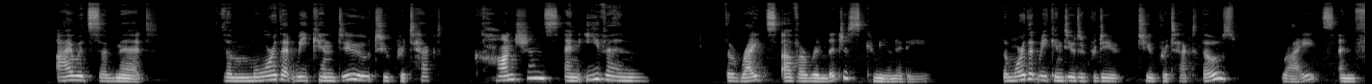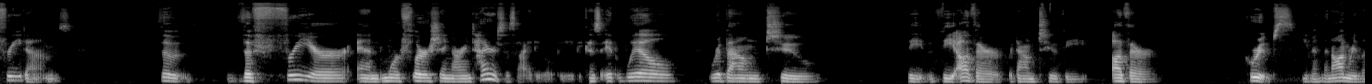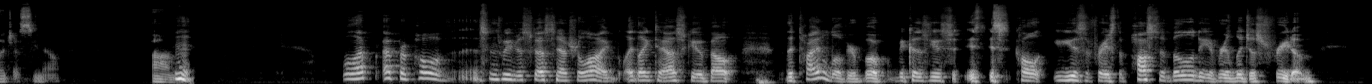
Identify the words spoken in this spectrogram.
I would submit the more that we can do to protect conscience and even the rights of a religious community, the more that we can do to, to protect those rights and freedoms, the the freer and more flourishing our entire society will be because it will rebound to the the other, down to the other groups, even the non-religious, you know. Um, mm. Well, apropos of since we've discussed natural law, I'd, I'd, like to ask you about the title of your book because you, it's called you use the phrase "the possibility of religious freedom,"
